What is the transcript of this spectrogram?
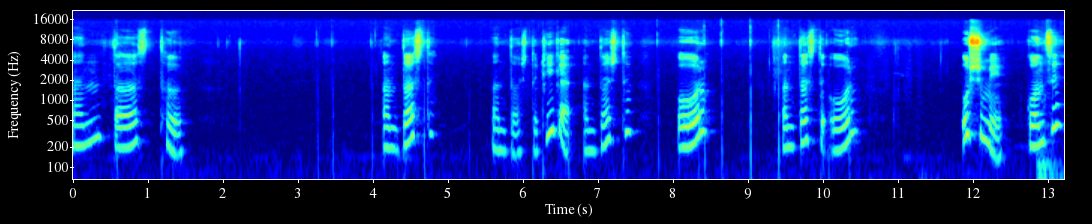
अंतस्थ। अंतस्थ अंतस्थ, ठीक है। अंतस्थ और अंतस्थ और उष्म कौन से?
